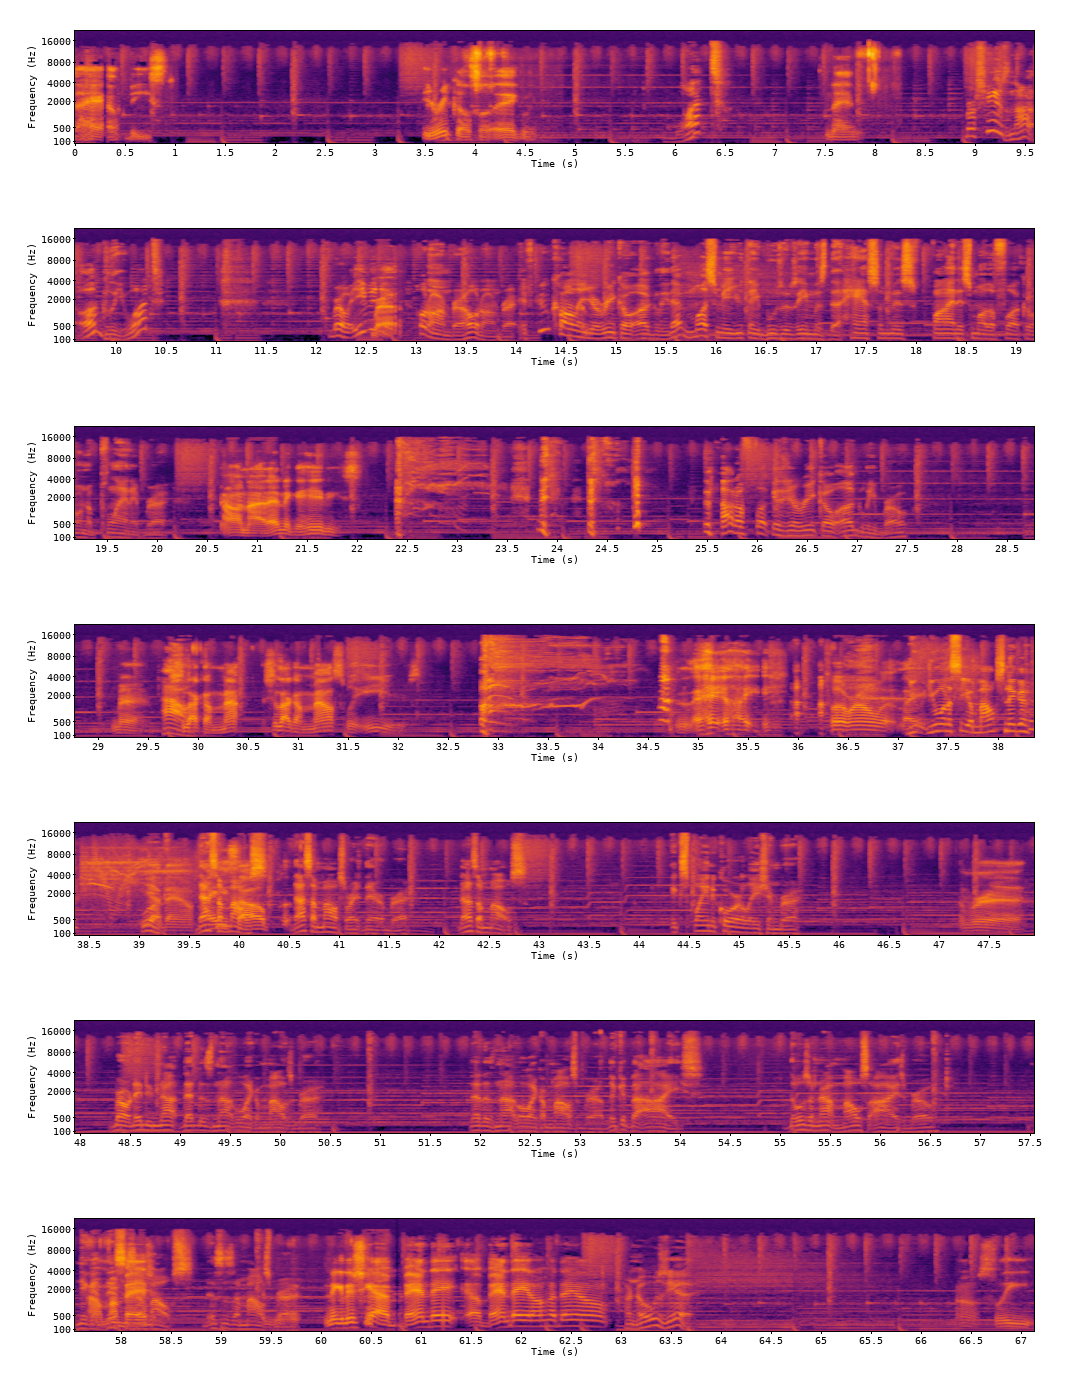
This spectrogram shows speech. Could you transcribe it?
the half beast. Uriko's so ugly. What? Man, Bro, she is not ugly. What? Bro, even if- hold on, bro, hold on, bro. If you calling Uriko ugly, that must mean you think Busuzima's the handsomest, finest motherfucker on the planet, bro. oh nah, that nigga hideous. How the fuck is Uriko ugly, bro? Man, How? she like a mouse. She like a mouse with ears. hey, like fuck around with like you you want to see a mouse, nigga? yeah, Look, damn. That's a mouse. pu- That's a mouse right there, bro. That's a mouse. Explain the correlation, bro. Bruh. Bro, they do not. That does not look like a mouse, bro. That does not look like a mouse, bro. Look at the eyes. Those are not mouse eyes, bro. Nigga, Oh, my this is bad. a mouse. This is a mouse, bro. Nigga, did she have a band-aid a band-aid on her down? Her nose, yeah. Oh sleep.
